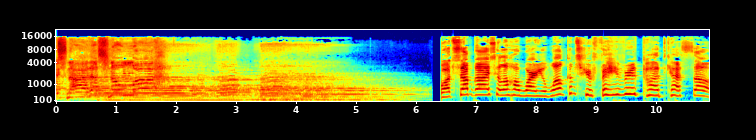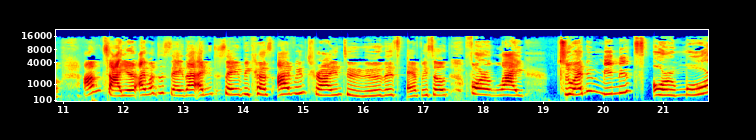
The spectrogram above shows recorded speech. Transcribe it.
It's not us no more. What's up, guys? Hello, how are you? Welcome to your favorite podcast. So, I'm tired. I want to say that. I need to say it because I've been trying to do this episode for like 20 minutes or more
